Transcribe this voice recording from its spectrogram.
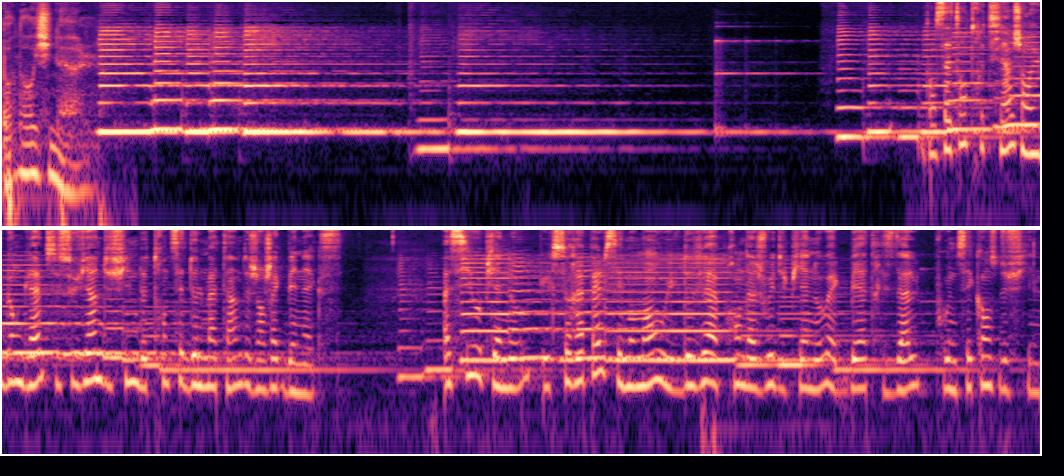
Bande originale. Dans cet entretien, Jean-Hugues Anglade se souvient du film de 37 le matin de Jean-Jacques Benex. Assis au piano, il se rappelle ces moments où il devait apprendre à jouer du piano avec Béatrice Dalle pour une séquence du film.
